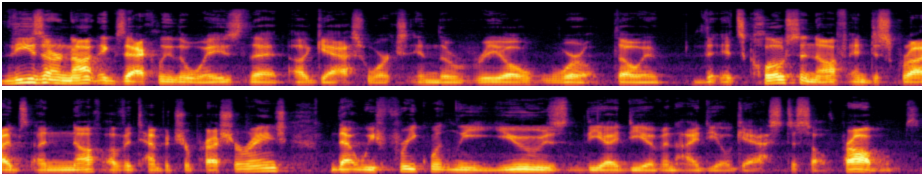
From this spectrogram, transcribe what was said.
these are not exactly the ways that a gas works in the real world, though it, it's close enough and describes enough of a temperature pressure range that we frequently use the idea of an ideal gas to solve problems.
